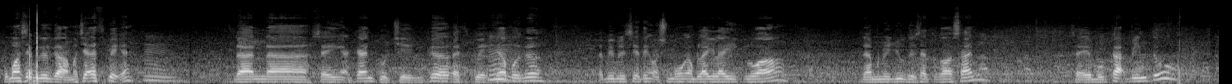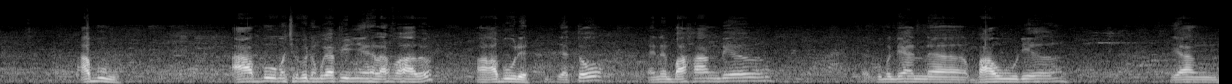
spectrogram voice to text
rumah saya bergegar macam earthquake eh. Hmm. Dan uh, saya ingatkan kucing ke earthquake ke Hmm. apa ke. Tapi bila saya tengok semua orang berlari-lari keluar dan menuju ke satu kawasan, saya buka pintu abu. Abu macam gunung berapi punya lava tu. Ha, abu dia jatuh and then bahang dia kemudian uh, bau dia yang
